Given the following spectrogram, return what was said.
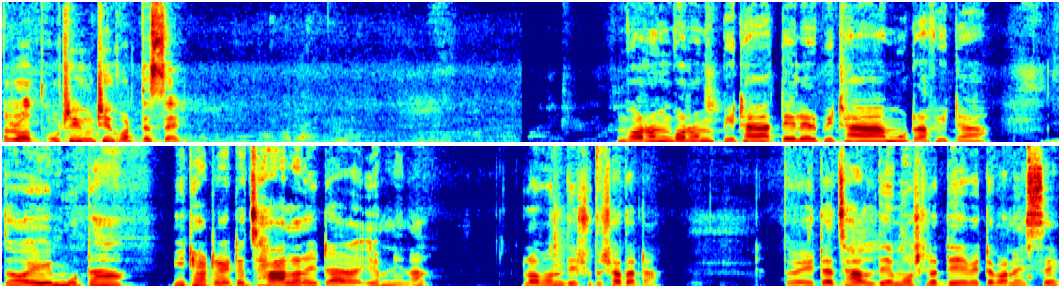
রোদ উঠি উঠি করতেছে গরম গরম পিঠা, তেলের পিঠা, মোটা পিঠা। তো এই মোটা পিঠাটা, এটা ঝাল আর এটা এমনি না? লবণ দিয়ে শুধু সাদাটা। তো এটা ঝাল দিয়ে, মশলা দিয়ে এটা বানাইছে।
